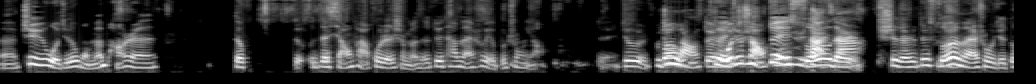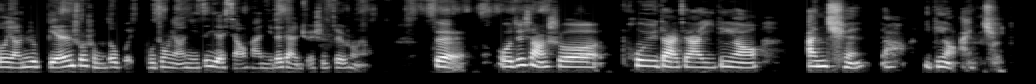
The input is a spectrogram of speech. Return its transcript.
嗯，至于我觉得我们旁人的的的想法或者什么的，对他们来说也不重要。对，就是不重要。对，就是对所有的，是的，是对所有人来说，我觉得都一样。就是别人说什么都不不重要，你自己的想法、你的感觉是最重要。对，我就想说，呼吁大家一定要安全啊，一定要安全。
